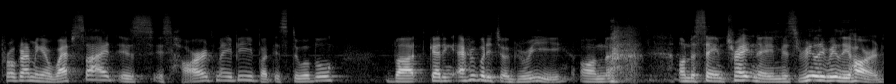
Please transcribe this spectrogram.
programming a website is, is hard maybe, but it's doable. But getting everybody to agree on, on the same trait name is really, really hard.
